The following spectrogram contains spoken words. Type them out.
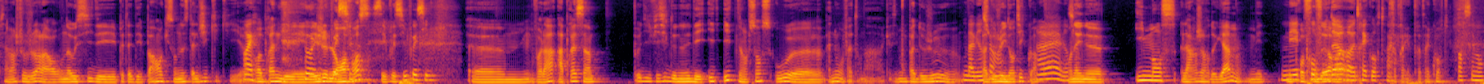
Ça marche toujours. Alors on a aussi des peut-être des parents qui sont nostalgiques et qui euh, Ouais. reprennent des, jeux de leur possible. enfance. C'est C'est possible. possible. Euh, voilà. Après, c'est un peu difficile de donner des hits hits dans le sens où euh, bah, nous en fait on a quasiment pas de jeux, euh, Bah pas sûr. de jeux ouais. identiques quoi. Ouais, on sûr. a une immense largeur de gamme, mais une Mais profondeur, euh, euh, très courte, ouais, très, très très très courte. forcément.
